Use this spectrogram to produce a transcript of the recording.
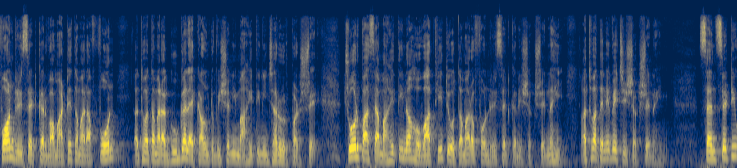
ફોન રીસેટ કરવા માટે તમારા ફોન અથવા તમારા ગૂગલ એકાઉન્ટ વિશેની માહિતીની જરૂર પડશે. ચોર પાસે આ માહિતી ન હોવાથી તેઓ તમારો ફોન રીસેટ કરી શકશે નહીં અથવા તેને વેચી શકશે નહીં. સેન્સિટિવ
